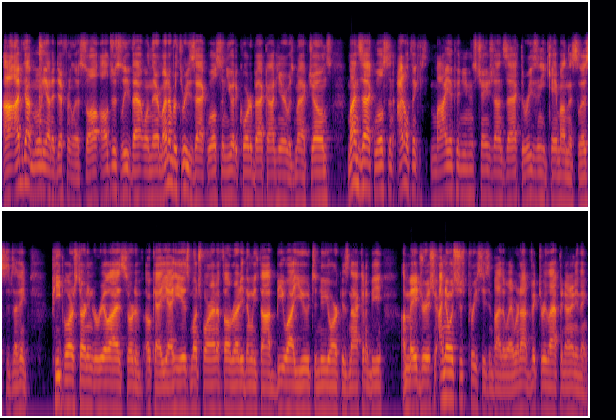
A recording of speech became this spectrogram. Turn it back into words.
Uh, I've got Mooney on a different list, so I'll, I'll, just leave that one there. My number three, is Zach Wilson. You had a quarterback on here. It was Mac Jones. Mine's Zach Wilson. I don't think my opinion has changed on Zach. The reason he came on this list is I think people are starting to realize sort of okay, yeah, he is much more NFL ready than we thought. BYU to New York is not going to be a major issue. I know it's just preseason, by the way. We're not victory lapping on anything.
